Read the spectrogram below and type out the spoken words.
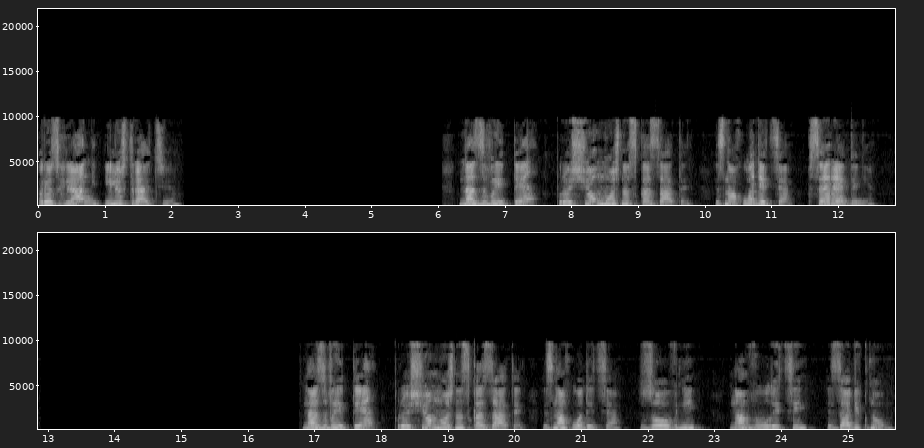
Розглянь ілюстрацію. Назви те, про що можна сказати, знаходяться всередині. Назви те, про що можна сказати, знаходиться зовні, на вулиці, за вікном.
